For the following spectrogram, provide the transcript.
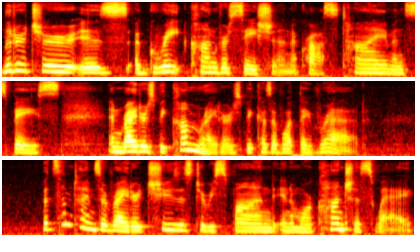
Literature is a great conversation across time and space, and writers become writers because of what they've read. But sometimes a writer chooses to respond in a more conscious way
